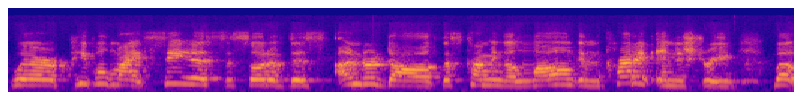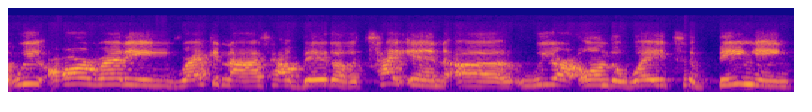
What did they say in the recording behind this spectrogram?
where people might see us as sort of this underdog that's coming along in the credit industry, but we already recognize how big of a titan uh, we are on the way to being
